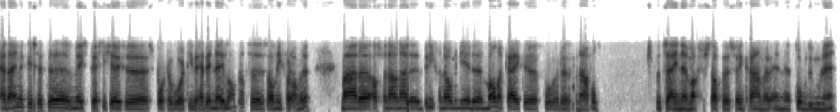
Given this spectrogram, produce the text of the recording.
uiteindelijk is het de meest prestigieuze sportaward die we hebben in Nederland. Dat zal niet veranderen. Maar als we nou naar de drie genomineerde mannen kijken voor vanavond. Dat zijn Max Verstappen, Sven Kramer en Tom Dumoulin.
